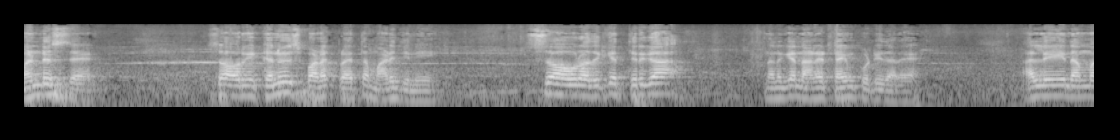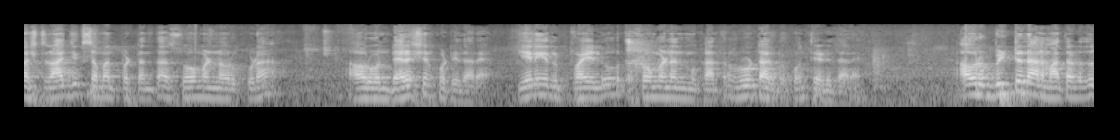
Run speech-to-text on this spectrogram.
ಮಂಡಿಸಿದೆ. ಸೊ ಅವ್ರಿಗೆ ಕನ್ವಿನ್ಸ್ ಮಾಡೋಕ್ಕೆ ಪ್ರಯತ್ನ ಮಾಡಿದ್ದೀನಿ. ಸೊ ಅವರು ಅದಕ್ಕೆ ತಿರ್ಗಾ ನನಗೆ ನಾಳೆ ಟೈಮ್ ಕೊಟ್ಟಿದ್ದಾರೆ. ಅಲ್ಲಿ ನಮ್ಮ ರಾಜ್ಯಕ್ಕೆ ಸಂಬಂಧಪಟ್ಟಂಥ ಸೋಮಣ್ಣವರು ಕೂಡ ಅವರು ಒಂದು ಡೈರೆಕ್ಷನ್ ಕೊಟ್ಟಿದ್ದಾರೆ. ಏನೇ ಫೈಲು ಸೋಮಣ್ಣನ ಮುಖಾಂತರ ರೂಟ್ ಆಗಬೇಕು ಅಂತ ಹೇಳಿದ್ದಾರೆ. ಅವರು ಬಿಟ್ಟು ನಾನು ಮಾತಾಡೋದು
